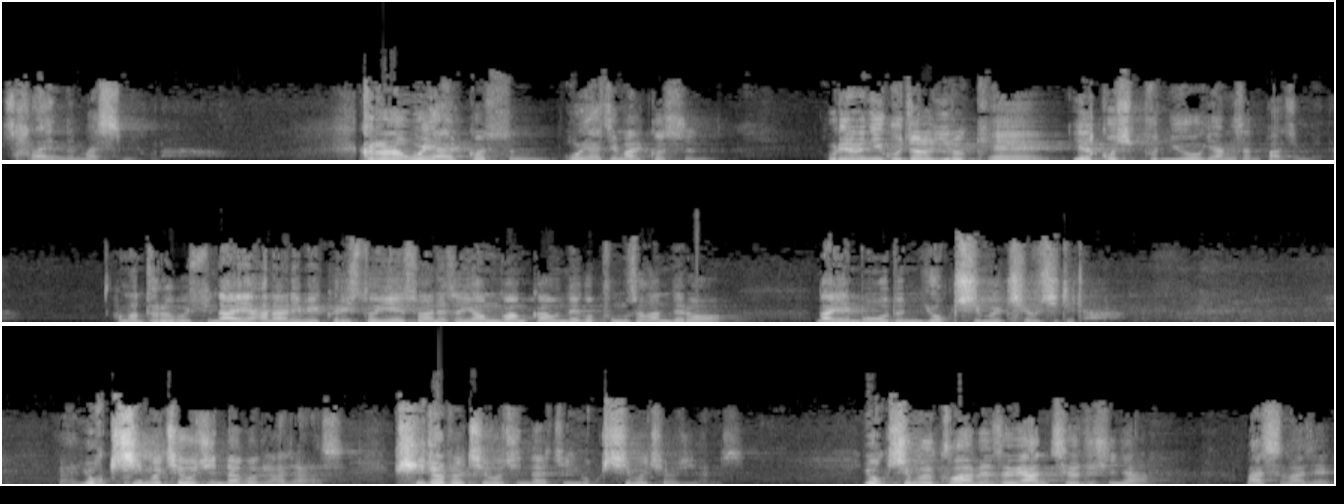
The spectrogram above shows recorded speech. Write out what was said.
살아있는 말씀이구나. 그러나 오해할 것은 오해하지 말 것은 우리는 이 구절을 이렇게 읽고 싶은 유혹이 항상 빠집니다. 한번 들어보십시오. 나의 하나님이 그리스도 예수 안에서 영광 가운데 그 풍성한 대로 나의 모든 욕심을 채우시리라. 아, 욕심을 채워주신다고는 하지 않았어요. 필요를 채워준다 했지 욕심을 채워주지 않았어요. 욕심을 구하면서 왜 안 채워주시냐? 말씀하지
